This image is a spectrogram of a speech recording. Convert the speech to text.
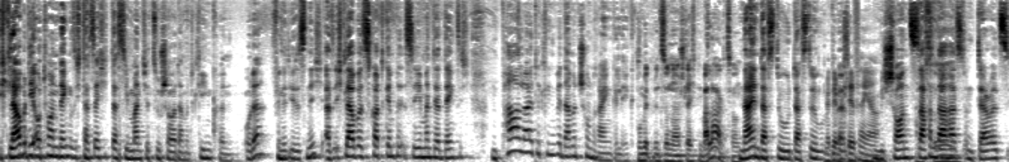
ich glaube, die Autoren denken sich tatsächlich, dass sie manche Zuschauer damit kriegen können, oder? Findet ihr das nicht? Also ich glaube, Scott Gimple ist so jemand, der denkt sich, ein paar Leute kriegen wir damit schon reingelegt. Womit mit so einer schlechten Balleraktion? Nein, dass du, dass du Mit dem Cliffhanger. Michonnes Ach Sachen so. da hast und Daryls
